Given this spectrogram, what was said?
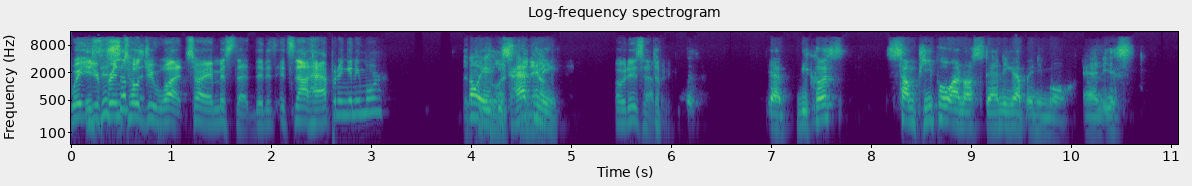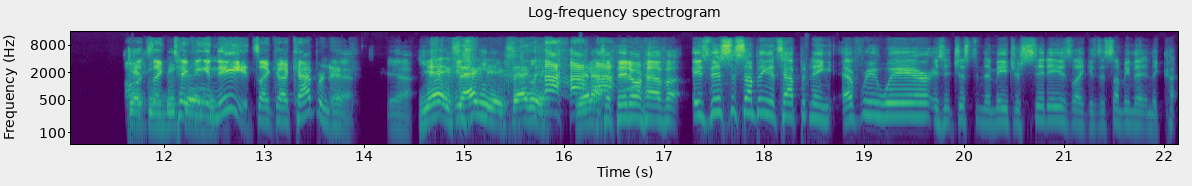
Wait, Is your this friend told you what? Sorry, I missed that. That it's not happening anymore? The no, it's are standing up. happening. Oh, it is happening. Yeah, because some people are not standing up anymore, and it's Oh, it's like bigger taking a knee. It's like a Kaepernick. Yeah. Yeah. yeah, exactly, exactly. Yeah, if they don't have a. Is this something that's happening everywhere? Is it just in the major cities? Like, is this something that in the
